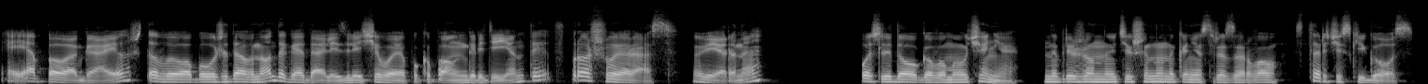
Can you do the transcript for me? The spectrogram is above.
«Я полагаю, что вы оба уже давно догадались, для чего я покупал ингредиенты в прошлый раз, верно?» После долгого молчания, напряженную тишину наконец разорвал старческий голос.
